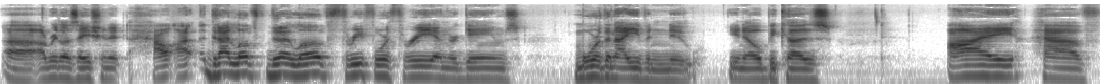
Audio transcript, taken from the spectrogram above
uh, a realization that how I, did I love did I love three four three and their games more than I even knew. You know, because I have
